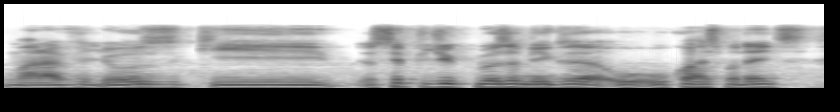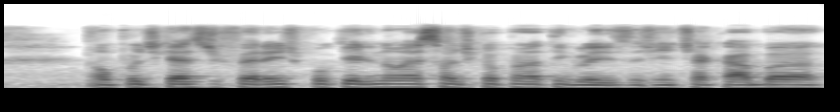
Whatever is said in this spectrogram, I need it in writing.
maravilhoso que eu sempre digo para meus amigos, é, o, o Correspondentes é um podcast diferente porque ele não é só de campeonato inglês, a gente acaba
